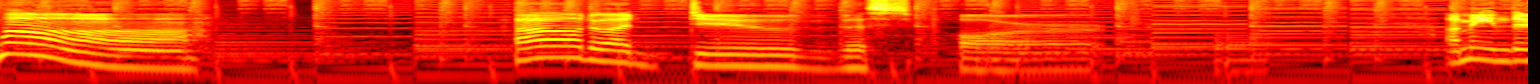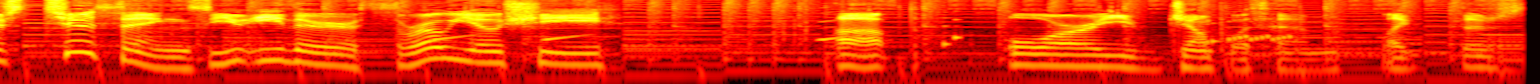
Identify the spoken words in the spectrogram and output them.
Huh. How do I do this part? I mean, there's two things. You either throw Yoshi up or you jump with him. Like, there's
